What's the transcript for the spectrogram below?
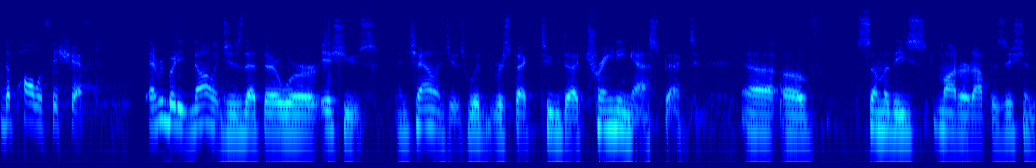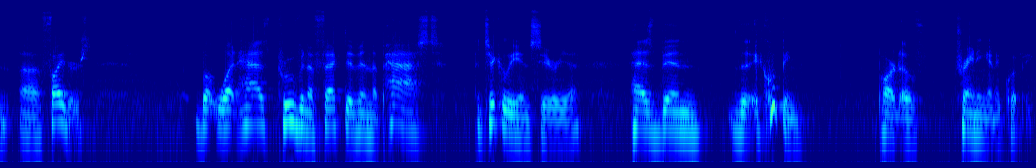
the policy shift. Everybody acknowledges that there were issues and challenges with respect to the training aspect uh, of some of these moderate opposition uh, fighters. But what has proven effective in the past, particularly in Syria, has been the equipping part of training and equipping.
